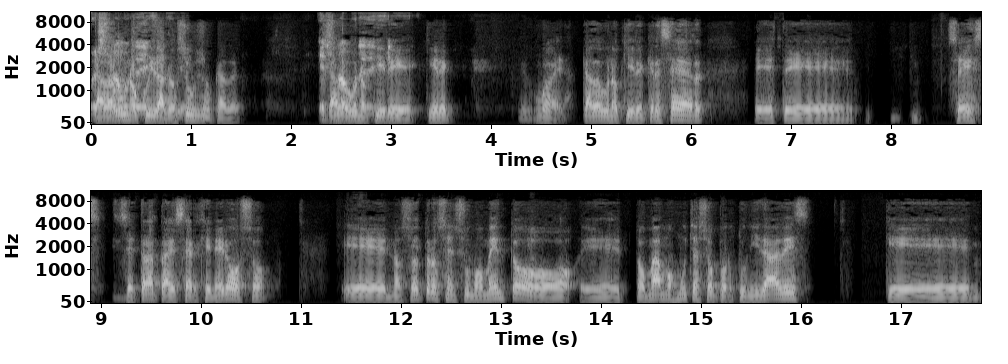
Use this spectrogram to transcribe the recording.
cada uno cuida lo suyo, cada, cada uno quiere, quiere, bueno, cada uno quiere crecer, este, se, se trata de ser generoso. Eh, nosotros en su momento eh, tomamos muchas oportunidades que,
